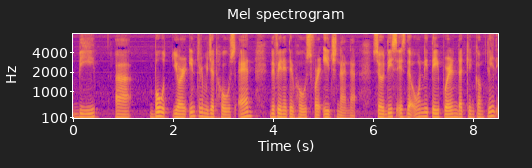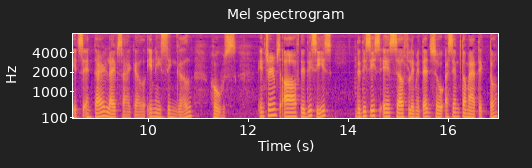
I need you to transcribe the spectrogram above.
be uh, both your intermediate host and definitive host for H. nana. So this is the only tapeworm that can complete its entire life cycle in a single host. In terms of the disease, the disease is self-limited, so asymptomatic to.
